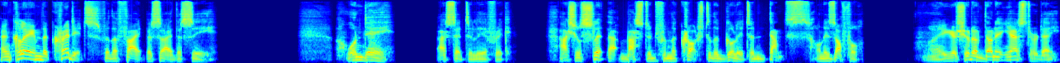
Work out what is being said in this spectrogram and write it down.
and claimed the credit for the fight beside the sea. One day, I said to Leofric, I shall slit that bastard from the crotch to the gullet and dance on his offal. You should have done it yesterday.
